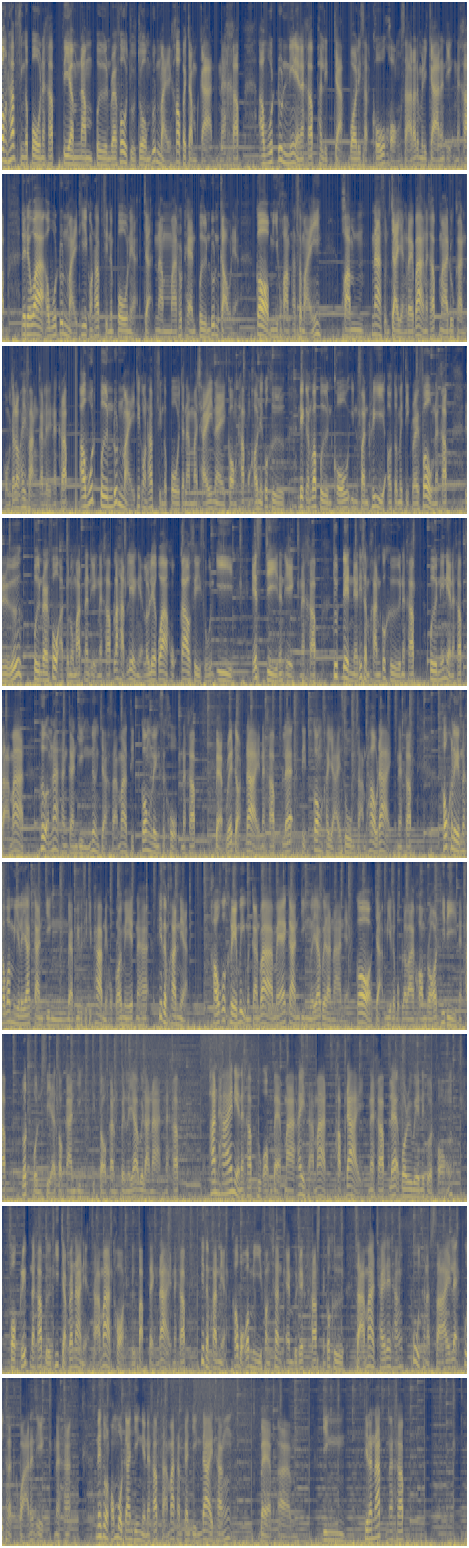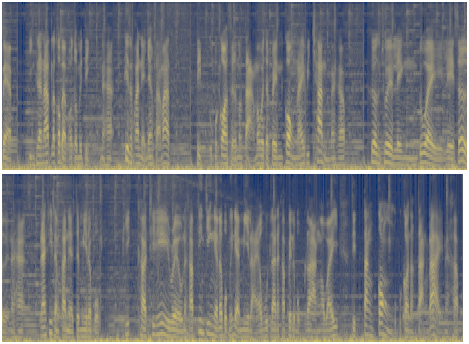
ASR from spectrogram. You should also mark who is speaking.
Speaker 1: กองทัพสิงคโปร์นะครับเตรียมนำปืนไรเฟิลจู่โจมรุ่นใหม่เข้าประจำการนะครับอาวุธรุ่นนี้เนี่ยนะครับผลิตจากบริษัทโค้ของสหรัฐอเมริกานั่นเองนะครับเรียกได้ว่าอาวุธรุ่นใหม่ที่กองทัพสิงคโปร์เนี่ยจะนำมาทดแทนปืนรุ่นเก่าเนี่ยก็มีความทันสมัย ความน่าสนใจอย่างไรบ้างนะครับ มาดูกันผมจะเล่าให้ฟังกันเลยนะครับ อาวุธปืนรุ่นใหม่ที่กองทัพสิงคโปร์จะนำมาใช้ในกองทัพของเขาเนี่ยก็คือ เรียกกันว่าปืน Colt Infantry Automatic Rifle นะครับ หรือปืนไรเฟิลอัตโนมัตินั่นเองนะครับ รหัสเรียกเนี่ยเราเรียกว่า 6940E SG นั่นเองนะครับ จุดเด่นเนี่ยที่สำคัญก็คือนะครับปืนนี้เนี่ยนะครับสามารถ เพิ่มอำนาจทางการยิง เนื่องจากสามารถติดกล้องเล็งสโคปนะครับแบบ Red Dot ได้นะครับและติดกล้องขยายซูม 3 เท่าได้นะครับเขาเคลมนะครับว่ามีระยะการยิงแบบมีประสิทธิภาพเนี่ย600 เมตรนะฮะที่สำคัญเนี่ยเขาก็เคลมไว้อีกเหมือนกันว่า แม้การยิงระยะเวลานานเนี่ยก็จะมีระบบระบายความร้อนที่ดีนะครับลดผลเสียต่อการยิงติดต่อกันเป็นระยะเวลานานนะครับ พานท้ายเนี่ยนะครับถูกออกแบบมาให้สามารถพับได้นะครับและบริเวณในส่วนของ f o r grip นะครับหรือที่จับด้านหน้าเนี่ยสามารถถอดหรือปรับแต่งได้นะครับที่สำคัญเนี่ยเขาบอกว่ามีฟังก์ชัน ambidextrous ก็คือสามารถใช้ได้ทั้งผู้ถนัดซ้ายและผู้ถนัดขวานั่นเองนะฮะในส่วนของโหมดการยิงเนี่ยนะครับสามารถทำการยิงได้ทั้งแบบยิงทีละนัดนะครับแบบยิงทีละนัดแล้วก็แบบออโตเมติกนะฮะที่สำคัญเนี่ยยังสามารถ ติดอุปกรณ์เสริมต่างๆ ไม่ว่าจะเป็นกล้อง Night Vision นะครับ เครื่องช่วยเล็งด้วยเลเซอร์นะฮะ และที่สำคัญเนี่ยจะมีระบบพิกคาทินีเรลนะครับ จริงๆเนี่ยระบบนี้เนี่ยมีหลายอาวุธแล้วนะครับ เป็นระบบรางเอาไว้ติดตั้งกล้องอุปกรณ์ต่างๆ ได้นะครับ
